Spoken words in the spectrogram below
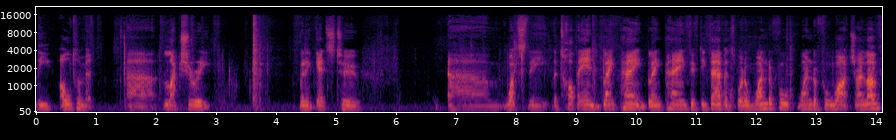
the ultimate uh, luxury when it gets to um, what's the the top end Blancpain Blancpain 50 fathoms what a wonderful wonderful watch i love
